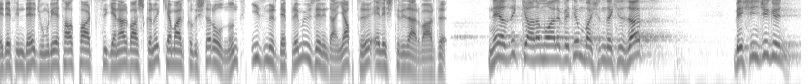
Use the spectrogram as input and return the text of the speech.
Hedefinde Cumhuriyet Halk Partisi Genel Başkanı Kemal Kılıçdaroğlu'nun İzmir depremi üzerinden yaptığı eleştiriler vardı. Ne yazık ki ana muhalefetin başındaki zat 5. gün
